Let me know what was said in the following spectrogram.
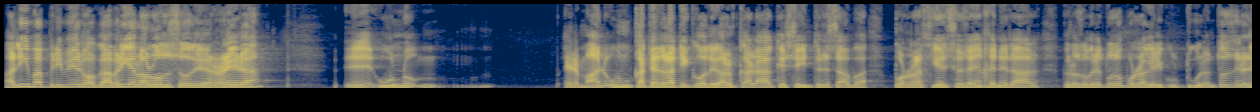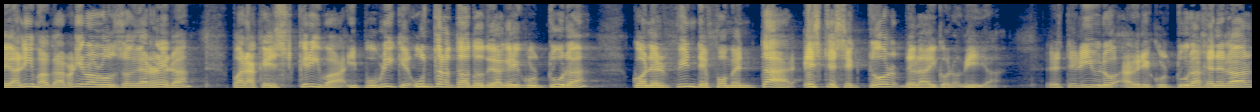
Anima primero a Gabriel Alonso de Herrera, eh, un hermano, un catedrático de Alcalá que se interesaba por las ciencias en general, pero sobre todo por la agricultura. Entonces le anima a Gabriel Alonso de Herrera para que escriba y publique un tratado de agricultura con el fin de fomentar este sector de la economía. Este libro, Agricultura General,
